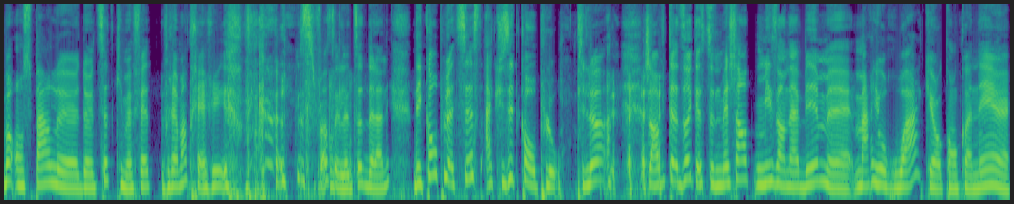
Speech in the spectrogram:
Bon, on se parle euh, d'un titre qui me fait vraiment très rire, Je pense que c'est le titre de l'année. Des complotistes accusés de complot. Puis là, j'ai envie de te dire que c'est une méchante mise en abîme. Euh, Mario Roy, qu'on connaît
